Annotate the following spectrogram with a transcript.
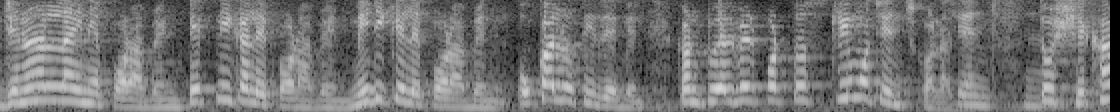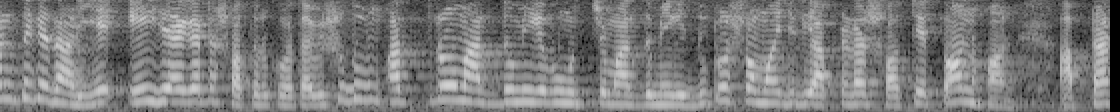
জেনারেল লাইনে পড়াবেন টেকনিক্যালে পড়াবেন মেডিকেলে পড়াবেন ওকালতি দেবেন। কারণ টুয়েলভের পর তো স্ট্রিমও চেঞ্জ করা যায়। হ্যাঁ। তো সেখান থেকে দাঁড়িয়ে এই জায়গাটা সতর্ক হতে হবে। শুধুমাত্র মাধ্যমিক এবং উচ্চ মাধ্যমিক এই দুটো সময় যদি আপনারা সচেতন হন আপনার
